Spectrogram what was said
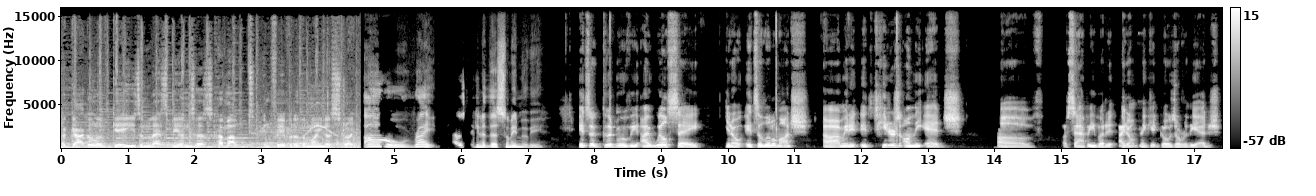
A gaggle of gays and lesbians has come out in favor of the miners' strike. Oh, right. I was thinking of the swimming movie. It's a good movie. I will say, you know, it's a little much. Uh, I mean, it, it teeters on the edge of of sappy, but it, I don't think it goes over the edge.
